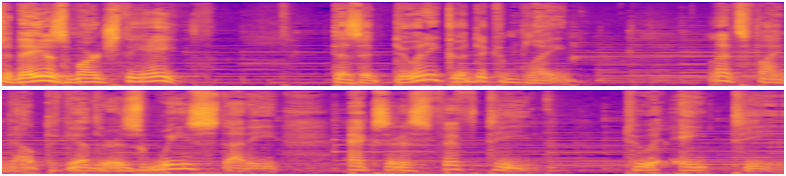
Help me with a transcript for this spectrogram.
Today is March the 8th. Does it do any good to complain? Let's find out together as we study Exodus 15 to 18.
